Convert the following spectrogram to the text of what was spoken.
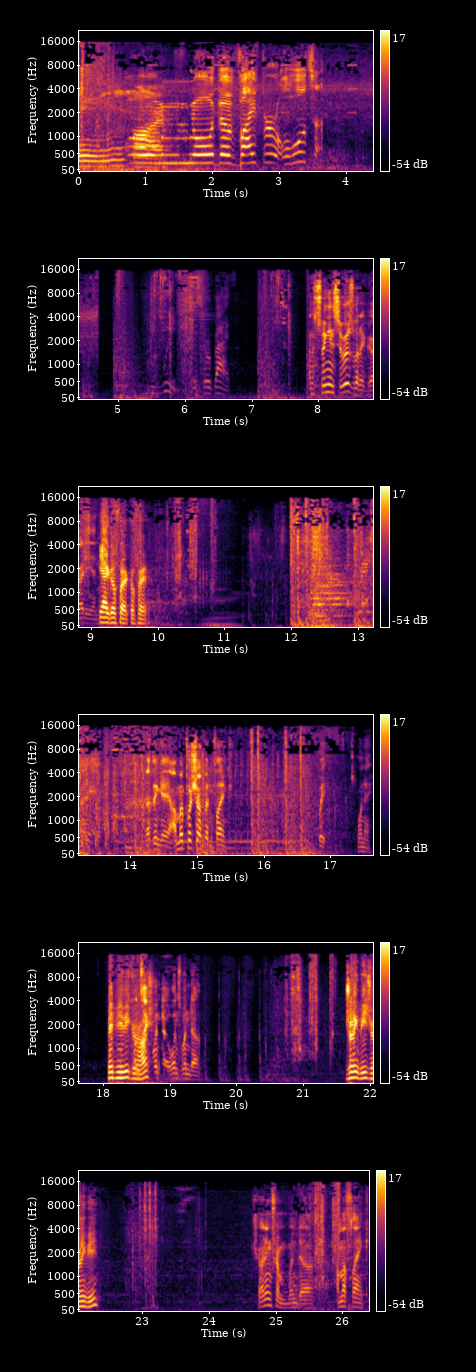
Oh no, the Viper ult. we survive. I'm swinging sewers with a Guardian. Yeah, go for it, go for it. Nothing A. I'm gonna push up and flank. Wait, one A. Maybe, maybe One's garage. like window, one's window. Joining B, joining B. Joining from window. I'm a flank.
